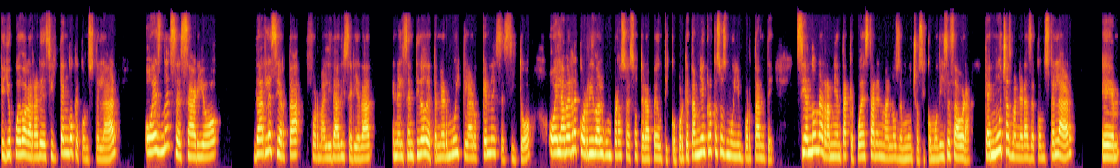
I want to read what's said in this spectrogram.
que yo puedo agarrar y decir, tengo que constelar, o es necesario darle cierta formalidad y seriedad en el sentido de tener muy claro qué necesito o el haber recorrido algún proceso terapéutico, porque también creo que eso es muy importante. Siendo una herramienta que puede estar en manos de muchos y como dices ahora, que hay muchas maneras de constelar, eh,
